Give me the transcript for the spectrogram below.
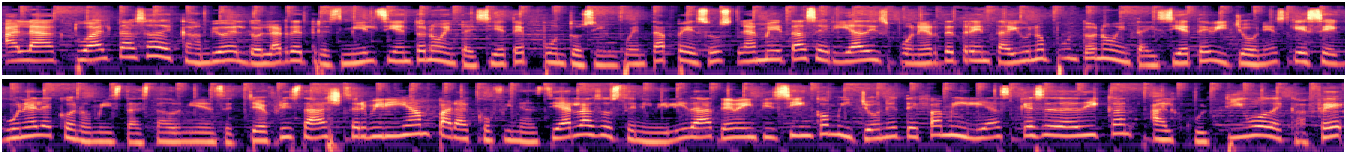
A la actual tasa de cambio del dólar de 3.197.50 pesos, la meta sería disponer de 31.97 billones que según el economista estadounidense Jeffrey Sachs servirían para cofinanciar la sostenibilidad de 25 millones de familias que se dedican al cultivo de café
